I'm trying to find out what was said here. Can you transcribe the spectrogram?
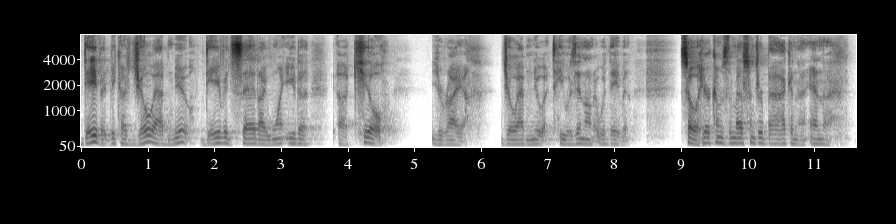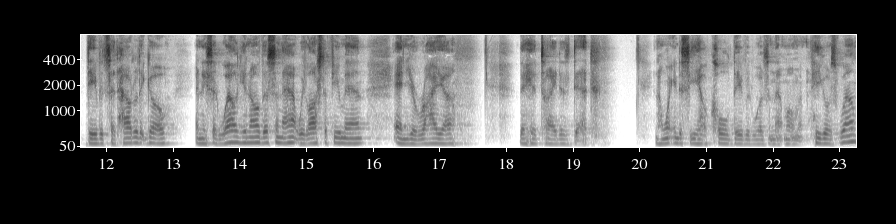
David because Joab knew. David said, I want you to uh, kill Uriah. Joab knew it. He was in on it with David. So here comes the messenger back, and, the, and the, David said, How did it go? And he said, Well, you know, this and that. We lost a few men, and Uriah, the Hittite, is dead. And I want you to see how cold David was in that moment. He goes, Well,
